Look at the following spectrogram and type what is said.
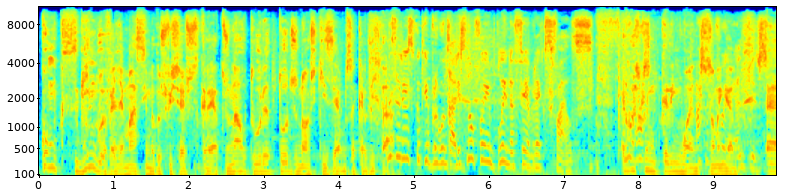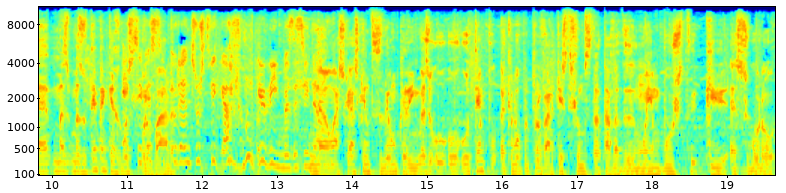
como que seguindo a velha máxima dos ficheiros secretos, na altura todos nós quisemos acreditar. Mas era isso que eu te ia perguntar. Isso não foi em plena febre X-Files? Eu acho que foi um bocadinho antes, se não me engano. antes? Ah, mas, mas o tempo É encarregou-se se de provar. durante justificava um bocadinho, mas assim não. Não, acho que, acho que antecedeu um bocadinho. Mas o, o, o tempo acabou por provar que este filme se tratava de um embuste que assegurou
